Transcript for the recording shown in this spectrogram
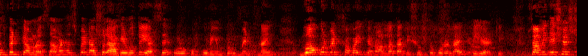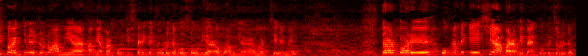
হাজবেন্ড কেমন আছে? আমার হাজবেন্ড আসলে আগের মতোই আছে, ওরকম কোনো ইমপ্রুভমেন্ট নাই। দোয়া করবেন সবাই যেন আল্লাহ তাকে সুস্থ করে দেয়, এই আর কি। তো আমি দেশে এসেছি কয়েকদিনের জন্য, আমি আমি আবার পঁচিশ তারিখে চলে যাব সৌদি আরব, আমি আর আমার ছেলে মেয়ে। তারপরে ওখান থেকে এসে আবার আমি ব্যাংককে চলে যাব।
